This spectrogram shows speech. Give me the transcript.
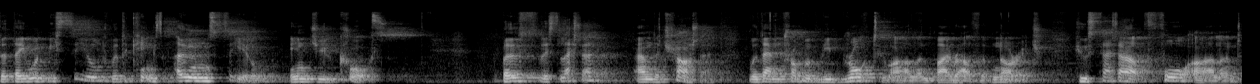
that they would be sealed with the king's own seal in due course. Both this letter and the charter were then probably brought to Ireland by Ralph of Norwich, who set out for Ireland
